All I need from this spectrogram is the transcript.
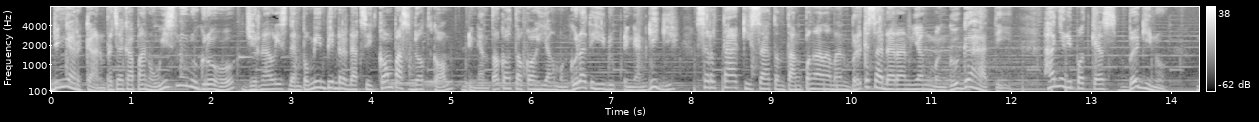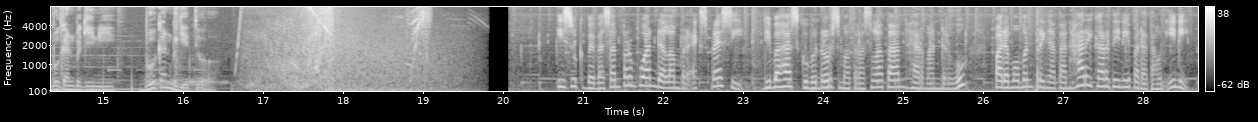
Dengarkan percakapan Wisnu Nugroho, jurnalis dan pemimpin redaksi Kompas.com dengan tokoh-tokoh yang menggulati hidup dengan gigih, serta kisah tentang pengalaman berkesadaran yang menggugah hati. Hanya di podcast Beginu, bukan begini, bukan begitu. Isu kebebasan perempuan dalam berekspresi dibahas Gubernur Sumatera Selatan Herman Deru pada momen peringatan Hari Kartini pada tahun ini.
